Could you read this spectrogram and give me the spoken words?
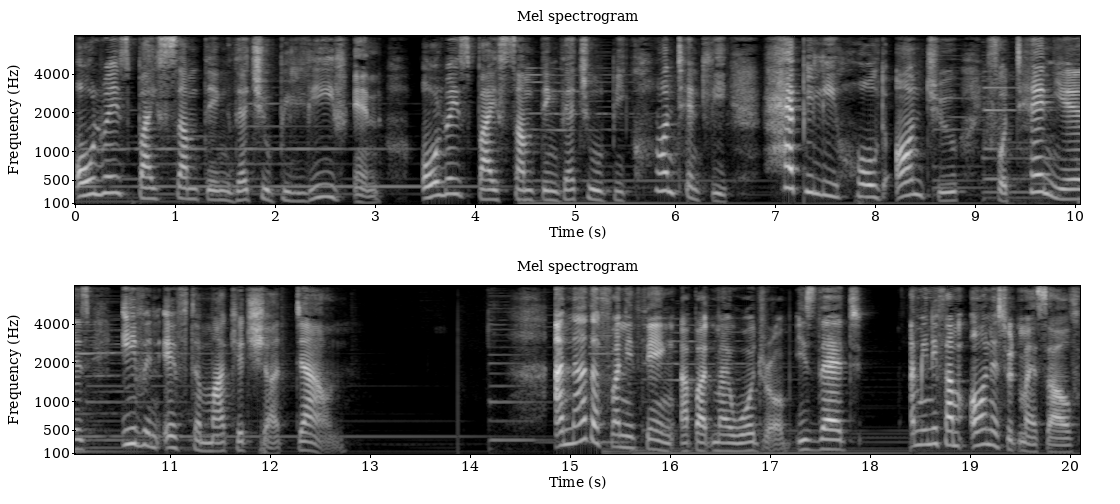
always buy something that you believe in always buy something that you will be contently, happily hold on to for 10 years, even if the market shut down. Another funny thing about my wardrobe is that I mean, if I'm honest with myself,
